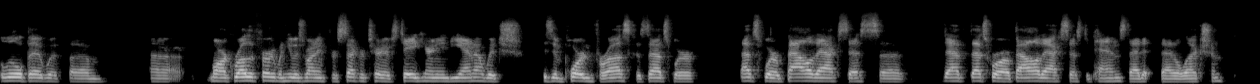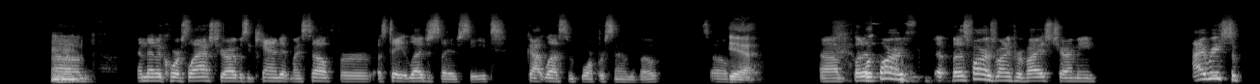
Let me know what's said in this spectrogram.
a little bit with um, Mark Rutherford when he was running for Secretary of State here in Indiana, which is important for us because that's where that's where ballot access uh, that that's where our ballot access depends that that election. Mm-hmm. Um, and then of course last year I was a candidate myself for a state legislative seat, got less than four percent of the vote. So yeah. Um, but well, as far as but as far as running for vice chair, I mean, I reached a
